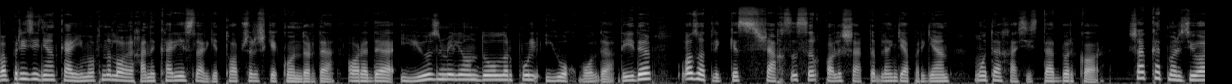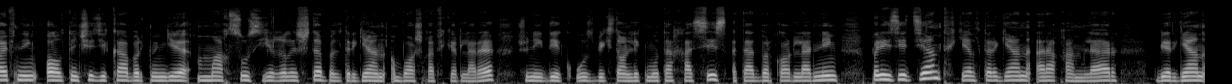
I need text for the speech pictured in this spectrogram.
va prezident karimovni loyihani koreyslarga topshirishga ko'ndirdi. Orada yuz million dollar pul yo'q bo'ldi deydi ozodlikka shaxsi sir qolish sharti bilan gapirgan mutaxassis. Mutaxassis tadbirkor. Shavkat mirziyoyevning 6 dekabr kungi maxsus yig'ilishda bildirgan boshqa fikrlari shuningdek o'zbekistonlik mutaxassis tadbirkorlarning prezident keltirgan raqamlar bergan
